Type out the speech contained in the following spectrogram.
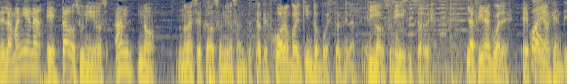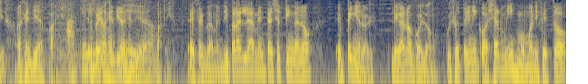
de la mañana, Estados Unidos. An- no, no es Estados Unidos ante Serbia. Jugaron por el quinto puesto al final. Sí, Estados Unidos sí. y Serbia. ¿La final cuál es? España-Argentina. Argentina-España. Ah, España-Argentina. Argentina-España. Exactamente. Y paralelamente ayer, ¿quién ganó? Eh, Peñarol. Le ganó a Colón, cuyo técnico ayer mismo manifestó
